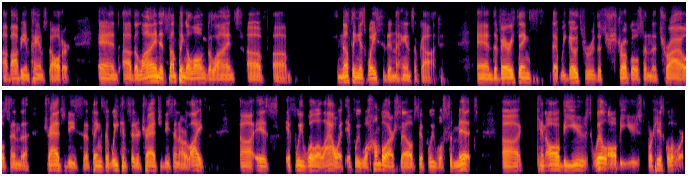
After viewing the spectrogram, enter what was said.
uh, bobby and pam's daughter. And uh, the line is something along the lines of um, nothing is wasted in the hands of god and the very things that we go through the struggles and the trials and the tragedies the things that we consider tragedies in our life uh, is if we will allow it if we will humble ourselves if we will submit uh, can all be used will all be used for his glory.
